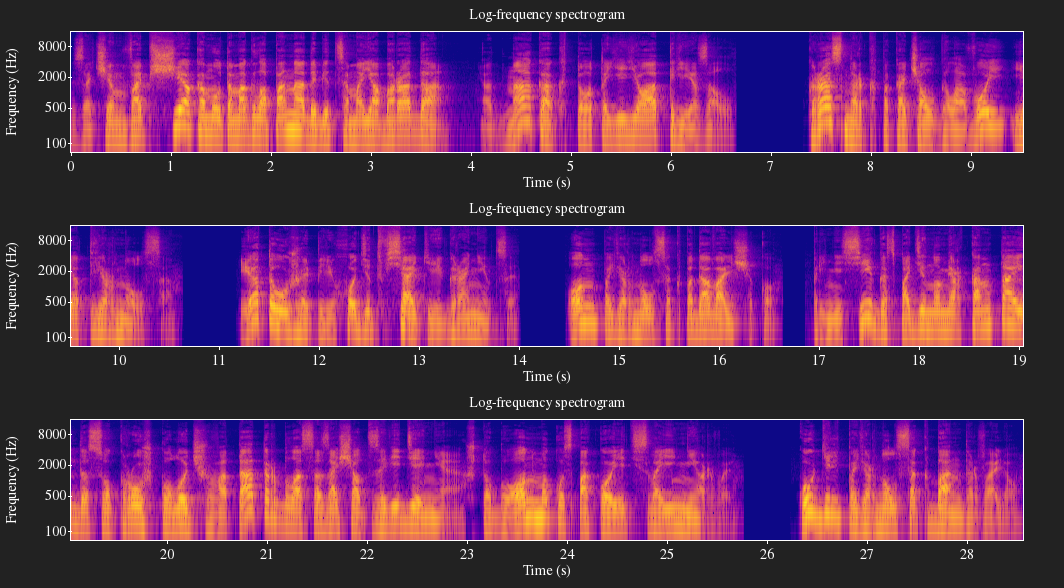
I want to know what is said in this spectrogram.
Зачем вообще кому-то могла понадобиться моя борода? Однако кто-то ее отрезал. Краснарк покачал головой и отвернулся. Это уже переходит всякие границы. Он повернулся к подавальщику. «Принеси господину Меркантайдесу кружку лучшего Таттербласа за счет заведения, чтобы он мог успокоить свои нервы». Кугель повернулся к Бандервалю.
